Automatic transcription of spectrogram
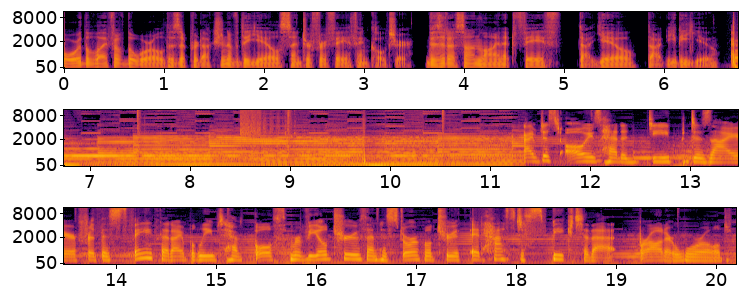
For the Life of the World is a production of the Yale Center for Faith and Culture. Visit us online at faith.yale.edu. I've just always had a deep desire for this faith that I believe to have both revealed truth and historical truth. It has to speak to that broader world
